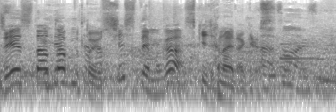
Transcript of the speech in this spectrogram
J スタートアップというシステムが好きじゃないだけであすそうなんですね。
